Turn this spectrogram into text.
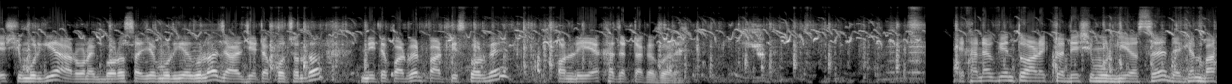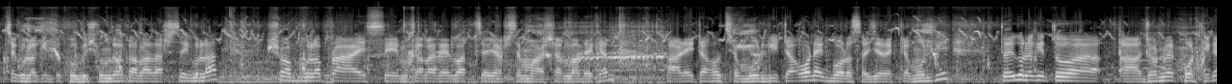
দেশি মুরগি আর অনেক বড় সাইজের মুরগি এগুলো যার যেটা পছন্দ নিতে পারবেন পার পিস পড়বে অনলি এক হাজার টাকা করে। এখানেও কিন্তু আরেকটা দেশি মুরগি আছে। দেখেন, বাচ্চাগুলো কিন্তু খুবই সুন্দর কালার আসছে এগুলা। সবগুলো প্রায় সেম কালারের বাচ্চাই আসছে মার্শাল্লাহ দেখেন। আর এটা হচ্ছে মুরগিটা, অনেক বড় সাইজের একটা মুরগি। তো এগুলো কিন্তু জন্মের পর থেকে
